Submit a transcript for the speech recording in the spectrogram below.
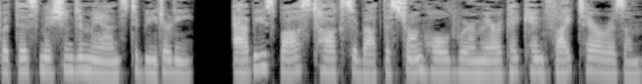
but this mission demands to be dirty. Abby's boss talks about the stronghold where America can fight terrorism,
